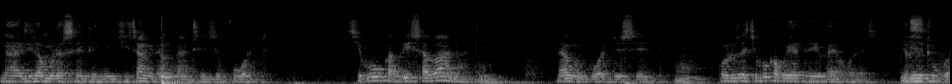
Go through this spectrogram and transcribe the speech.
naliramula sente nyingi kitange namugaa nti nze nkuwadde. Kibuuka liisa baana nti naawe nkuwadde sente Mm. olowooza kibuuka bwe yaddayo kayakolaki yeetuga.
